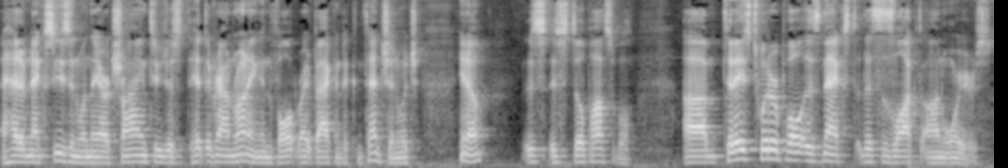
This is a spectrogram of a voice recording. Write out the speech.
ahead of next season when they are trying to just hit the ground running and vault right back into contention, which, you know, is, is still possible. Um, today's Twitter poll is next. This is Locked On Warriors.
